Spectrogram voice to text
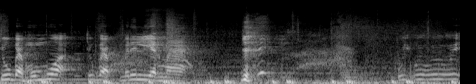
จุกแบบมั่วๆจุกแบบไม่ได้เรียนมา อุ้ยอุ้ยอุ้ยอุ้ย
